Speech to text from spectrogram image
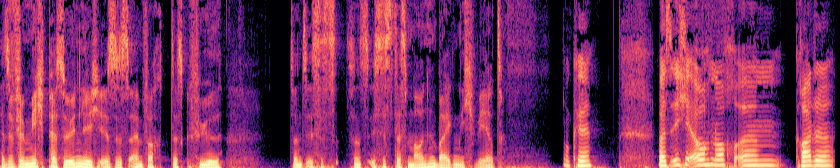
Also für mich persönlich ist es einfach das Gefühl, sonst ist es, sonst ist es das Mountainbiken nicht wert. Okay. Was ich auch noch ähm, gerade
